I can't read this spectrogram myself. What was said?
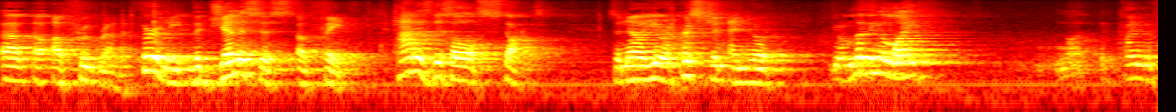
Uh, of fruit, rather. Thirdly, the genesis of faith. How does this all start? So now you're a Christian and you're, you're living a life, not the kind of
